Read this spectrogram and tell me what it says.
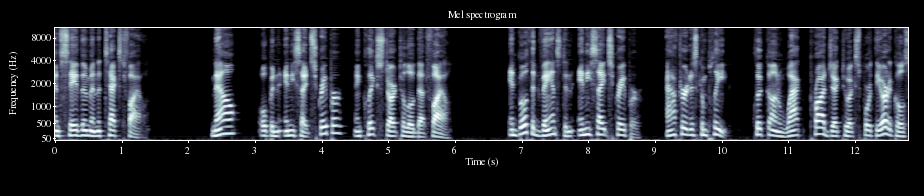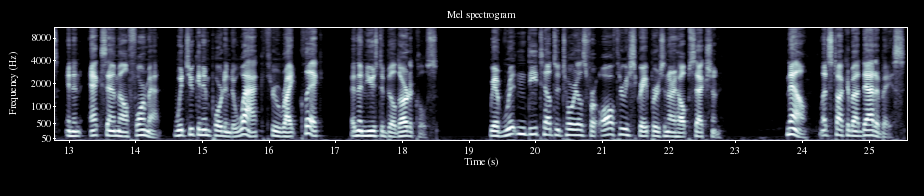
and save them in a text file. Now, open Any Site Scraper and click Start to load that file. In both Advanced and Any Site Scraper, after it is complete, click on WAC Project to export the articles in an XML format, which you can import into WAC through right-click and then use to build articles. We have written detailed tutorials for all three scrapers in our help section. Now, let's talk about database.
